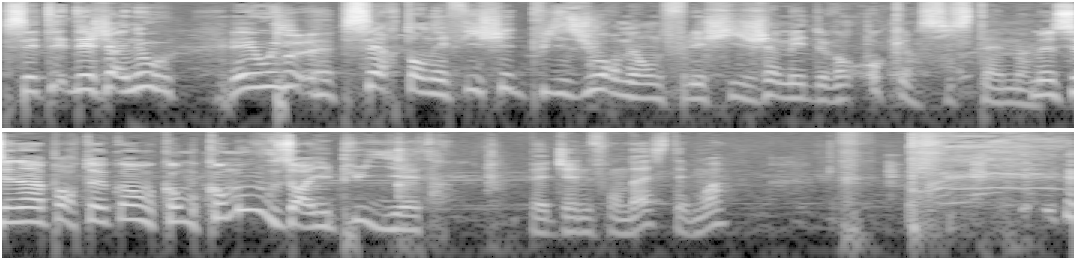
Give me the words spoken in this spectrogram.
c'était déjà nous Et oui, certes on est fiché depuis ce jour, mais on ne fléchit jamais devant aucun système. Mais c'est n'importe quoi. Com- comment vous auriez pu y être? Bah, Jane Fonda, c'était moi. Tu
